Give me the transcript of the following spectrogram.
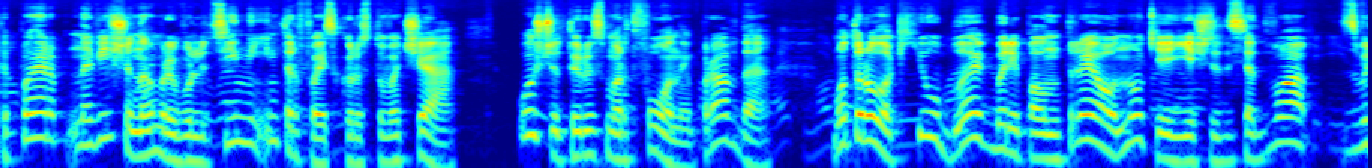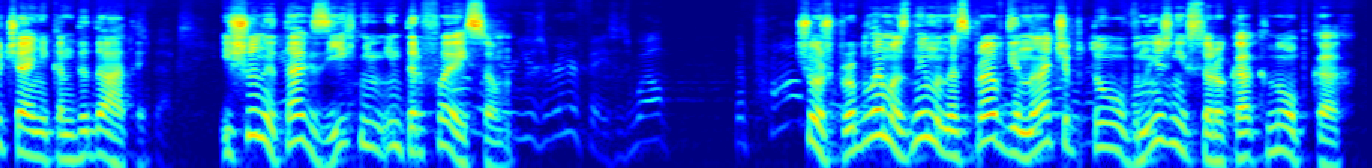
Тепер навіщо нам революційний інтерфейс користувача? Ось чотири смартфони, правда? Motorola Q, BlackBerry, Palm Treo, Nokia E62 – звичайні кандидати. І що не так з їхнім інтерфейсом? Що ж, проблема з ними насправді начебто в нижніх 40 кнопках.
